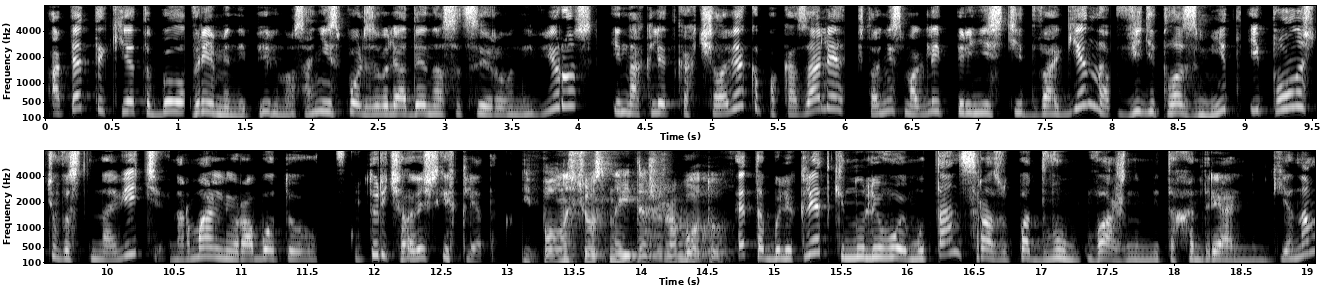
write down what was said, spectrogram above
Опять-таки, это был временный перенос. Они использовали аденоассоциированный вирус и на клетках человека показали, что они смогли перенести два гена в виде плазмид и полностью восстановить нормальную работу в культуре человеческих клеток. И полностью восстановить даже работу. Это были клетки нулевой мутант сразу по двум важным митохондриальным генам.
